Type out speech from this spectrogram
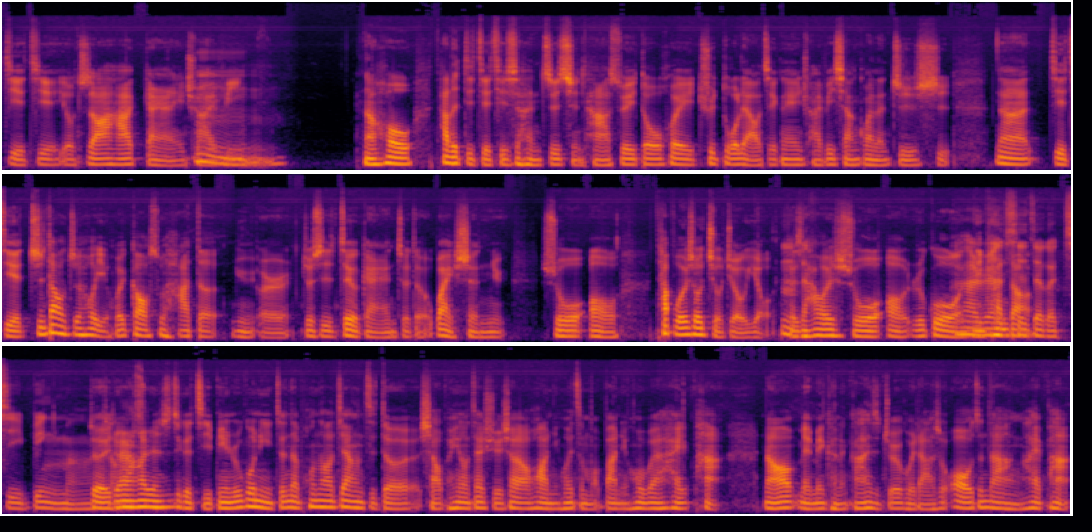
姐姐有知道他感染 HIV。然后他的姐姐其实很支持他，所以都会去多了解跟 HIV 相关的知识。那姐姐知道之后，也会告诉他的女儿，就是这个感染者的外甥女，说：“哦，他不会说九九有，可是他会说：哦，如果你看到这个疾病吗？对，就让他认识这个疾病。如果你真的碰到这样子的小朋友在学校的话，你会怎么办？你会不会害怕？”然后妹妹可能刚开始就会回答说：“哦，真的很害怕。”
